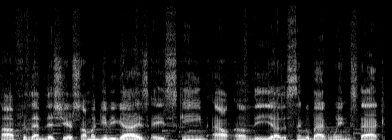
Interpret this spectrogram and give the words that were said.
uh, for them this year. So I'm going to give you guys a scheme out of the, uh, the single back wing stack.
